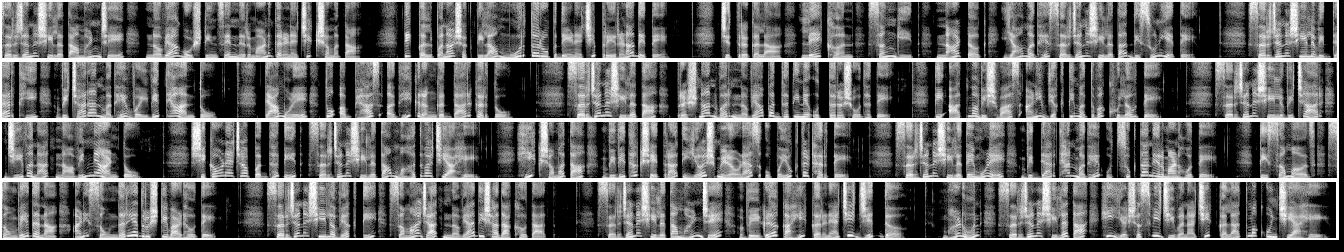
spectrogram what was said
सर्जनशीलता म्हणजे नव्या गोष्टींचे निर्माण करण्याची क्षमता. ती कल्पनाशक्तीला मूर्त रूप देण्याची प्रेरणा देते. चित्रकला लेखन संगीत नाटक यामध्ये सर्जनशीलता दिसून येते. सर्जनशील विद्यार्थी विचारांमध्ये वैविध्य आणतो. त्यामुळे तो अभ्यास अधिक रंगतदार करतो. सर्जनशीलता प्रश्नांवर नव्या पद्धतीने उत्तरं शोधते. ती आत्मविश्वास आणि व्यक्तिमत्व खुलवते. सर्जनशील विचार जीवनात नाविन्य आणतो. शिकवण्याच्या पद्धतीत सर्जनशीलता महत्वाची आहे. ही क्षमता विविध क्षेत्रात यश मिळवण्यास उपयुक्त ठरते. सर्जनशीलतेमुळे विद्यार्थ्यांमध्ये उत्सुकता निर्माण होते. ती समज संवेदना आणि सौंदर्यदृष्टी वाढवते. सर्जनशील व्यक्ती समाजात नव्या दिशा दाखवतात. सर्जनशीलता म्हणजे वेगळं काही करण्याची जिद्द. म्हणून सर्जनशीलता ही यशस्वी जीवनाची कलात्मक उंची आहे.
